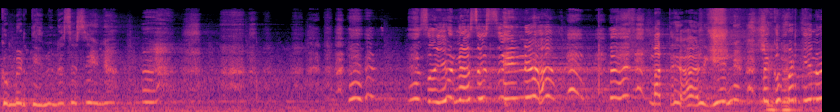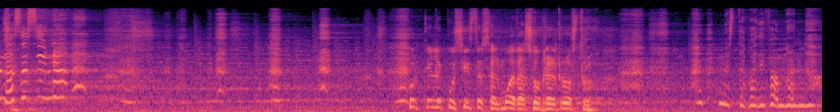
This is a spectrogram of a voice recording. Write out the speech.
Convertí en una asesina. Soy una asesina. Maté a alguien. Me convertí en una asesina. ¿Por qué le pusiste esa almohada sobre el rostro? Me estaba difamando.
